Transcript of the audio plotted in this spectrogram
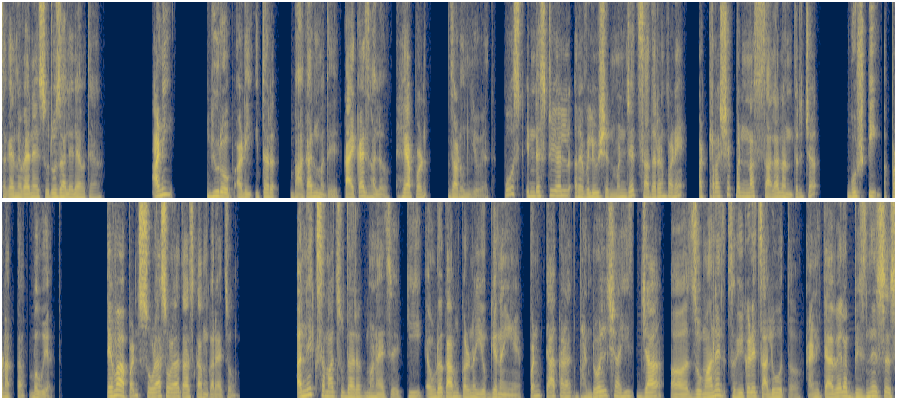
सगळ्या नव्याने सुरू झालेल्या होत्या आणि युरोप आणि इतर भागांमध्ये काय-काय झालं, हे आपण जाणून घेऊयात. पोस्ट इंडस्ट्रियल रिव्होल्यूशन म्हणजेच साधारणपणे 1850 सालानंतरच्या गोष्टी आपण आता बघूयात. तेव्हा आपण 16-16 तास काम करायचो. अनेक समाजसुधारक म्हणायचे, की एवढं काम करणं योग्य नाहीये. पण त्या काळात भांडवलशाही ज्या अ, जोमाने सगळीकडे चालू होतं आणि त्यावेळेला बिझनेसेस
